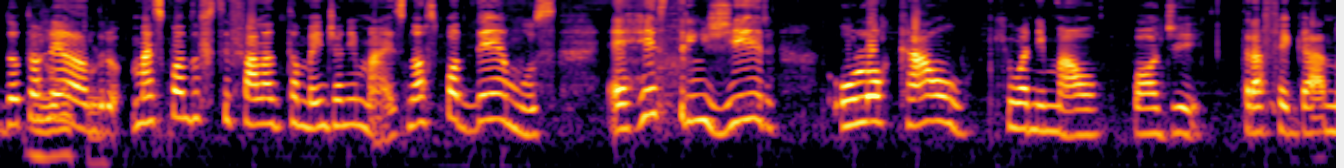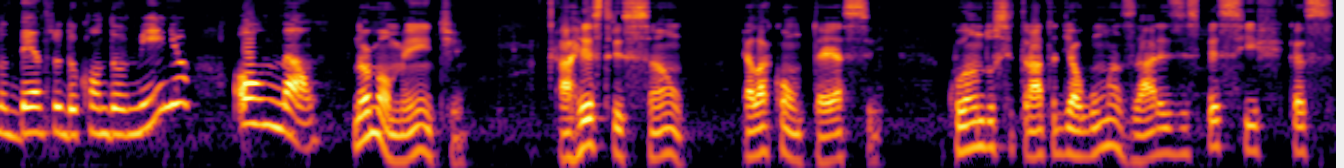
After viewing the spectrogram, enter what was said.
Doutor resolutor. Leandro, mas quando se fala também de animais, nós podemos é, restringir o local que o animal pode trafegar no dentro do condomínio ou não? Normalmente, a restrição ela acontece quando se trata de algumas áreas específicas,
